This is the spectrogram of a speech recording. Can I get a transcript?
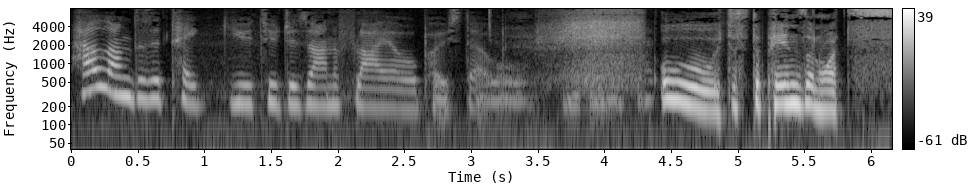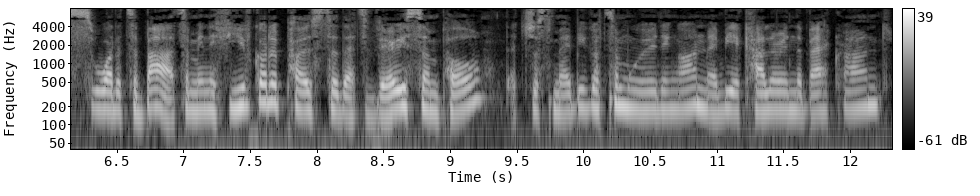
how long does it take you to design a flyer or poster or Oh, it just depends on what's what it's about. I mean, if you've got a poster that's very simple, that's just maybe got some wording on, maybe a color in the background,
